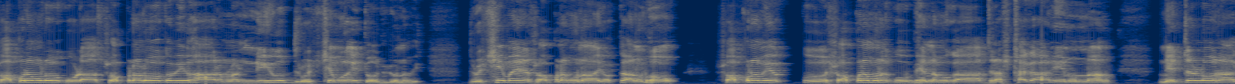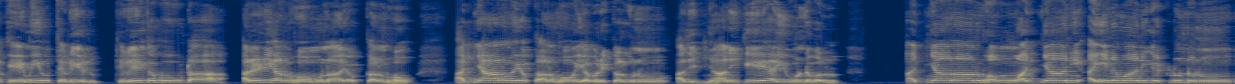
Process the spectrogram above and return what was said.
స్వప్నములు కూడా స్వప్నలోక వ్యవహారములన్నీ దృశ్యములై తోచుతున్నవి దృశ్యమైన స్వప్నము నా యొక్క అనుభవం. స్వప్నం యొక్క స్వప్నమునకు భిన్నముగా ద్రష్టగా నేనున్నాను. నిద్రలో నాకేమీ తెలియదు. తెలియకపోవుట అనేది అనుభవము నా యొక్క అనుభవం. అజ్ఞానం యొక్క అనుభవం ఎవరి కలుగును? అది జ్ఞానికే అయి ఉండవలను. అజ్ఞానానుభవము అజ్ఞాని అయిన వానికి ఎట్లుండును?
